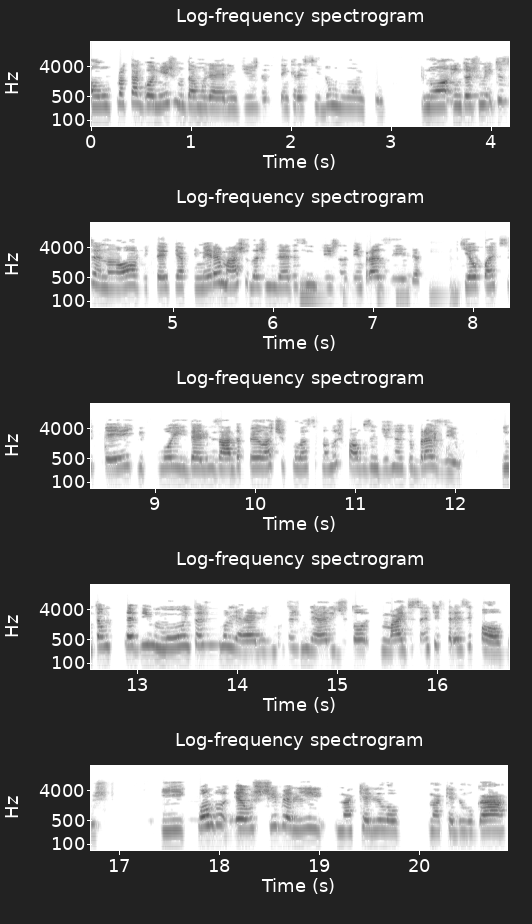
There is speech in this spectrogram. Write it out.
o protagonismo da mulher indígena tem crescido muito. No, em 2019, teve a primeira marcha das mulheres indígenas em Brasília, que eu participei e foi idealizada pela Articulação dos Povos Indígenas do Brasil. Então, teve muitas mulheres, muitas mulheres de mais de 113 povos. E quando eu estive ali, naquele, naquele lugar,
